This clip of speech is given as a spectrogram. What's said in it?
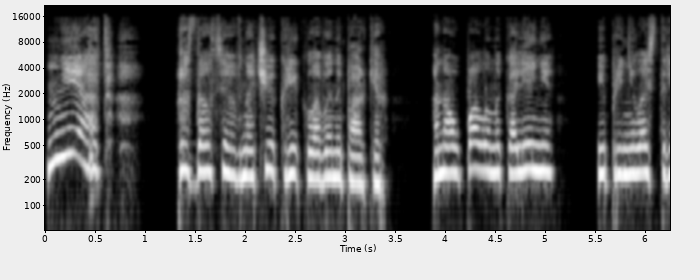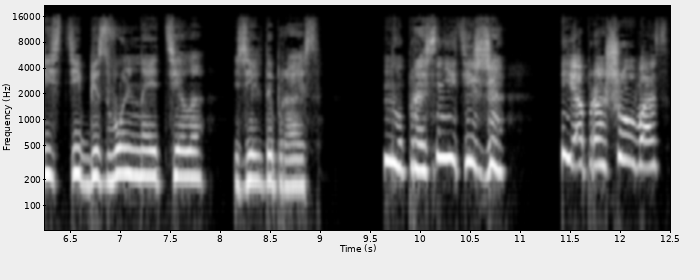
«Нет!» — раздался в ночи крик Лавены Паркер. Она упала на колени и принялась трясти безвольное тело Зельды Брайс. «Ну, проснитесь же! Я прошу вас!»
